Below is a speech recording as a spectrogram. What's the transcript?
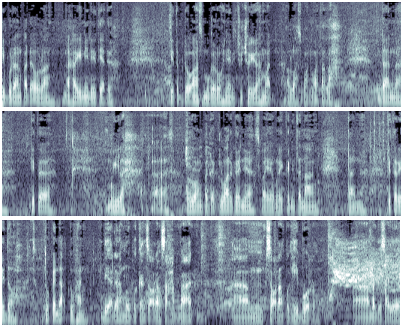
hiburan pada orang. Dan hari ini dia tiada. Kita berdoa semoga rohnya dicucuri rahmat Allah Subhanahu Wa Taala. Dan uh, kita berilah uh, ruang pada keluarganya supaya mereka ini tenang dan uh, kita redha untuk kehendak Tuhan. Dia adalah merupakan seorang sahabat, um, seorang penghibur uh, bagi saya.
